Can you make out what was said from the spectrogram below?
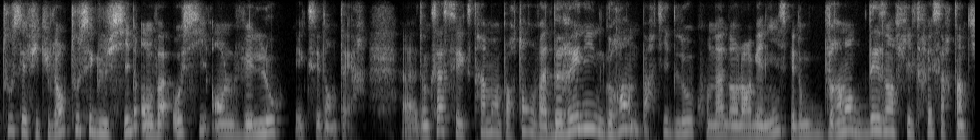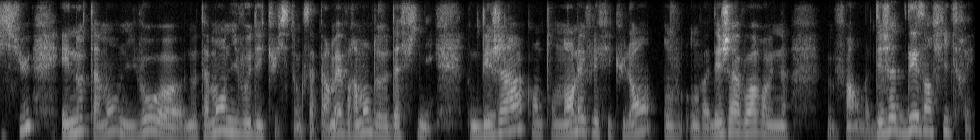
tous ces féculents, tous ces glucides, on va aussi enlever l'eau excédentaire. Euh, donc ça, c'est extrêmement important. On va drainer une grande partie de l'eau qu'on a dans l'organisme et donc vraiment désinfiltrer certains tissus et notamment au niveau, euh, des cuisses. Donc ça permet vraiment d'affiner. Donc déjà, quand on enlève les féculents, on, va déjà avoir une, enfin, on va déjà désinfiltrer.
